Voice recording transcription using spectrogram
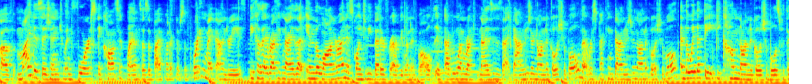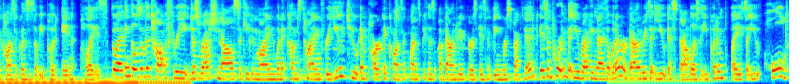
of my decision to enforce a consequence as a byproduct of supporting my boundaries because I recognize that in the long run it's going to be better for everyone involved if everyone recognizes that boundaries are non-negotiable, that respecting boundaries are non-negotiable, and the way that they become non-negotiable is with the consequences that we put in place. So I think those are the top three just rationales to keep in mind when it comes time for you to impart a consequence because a boundary of yours isn't being respected. It's important that you recognize that whatever boundaries that you establish, that you put in place, that you hold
